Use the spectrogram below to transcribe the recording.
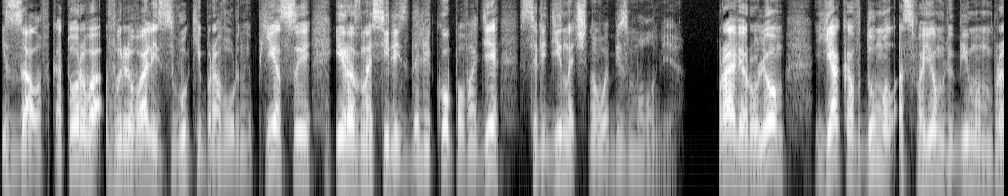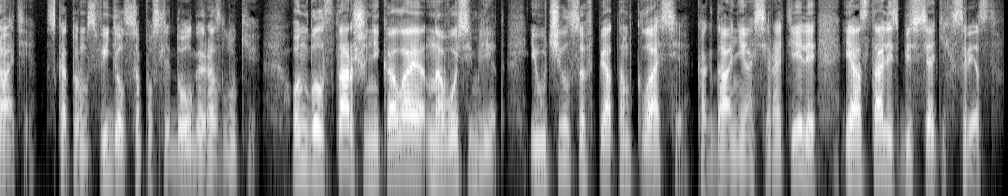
из залов которого вырывались звуки бравурной пьесы и разносились далеко по воде среди ночного безмолвия. Правя рулем, Яков думал о своем любимом брате, с которым свиделся после долгой разлуки. Он был старше Николая на 8 лет и учился в пятом классе, когда они осиротели и остались без всяких средств.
